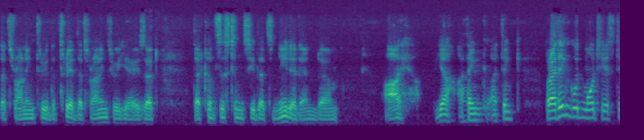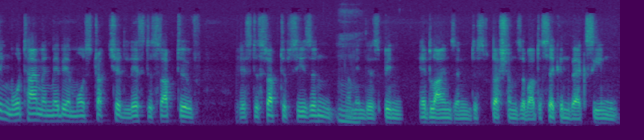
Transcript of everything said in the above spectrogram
that's running through the thread that's running through here is that that consistency that's needed. And um, I, yeah, I think, I think, but I think with more testing, more time, and maybe a more structured, less disruptive, less disruptive season. Mm. I mean, there's been headlines and discussions about a second vaccine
